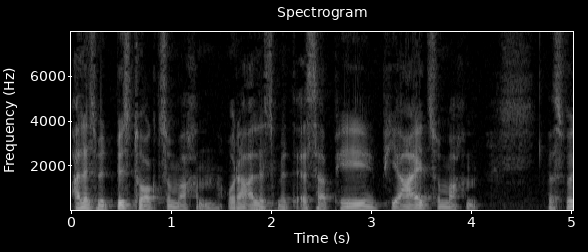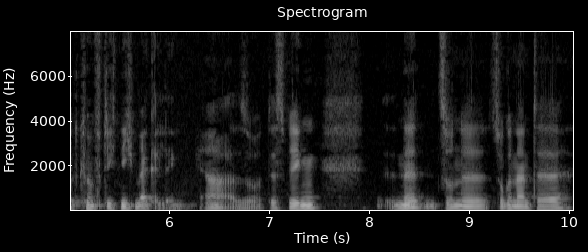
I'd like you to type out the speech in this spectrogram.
alles mit BizTalk zu machen oder alles mit SAP PI zu machen. Das wird künftig nicht mehr gelingen. Ja, also deswegen ne, so eine sogenannte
